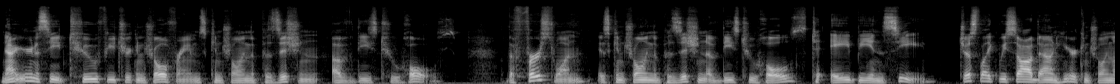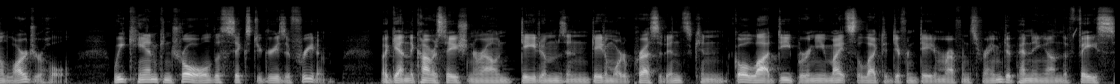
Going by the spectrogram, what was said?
Now you're going to see two feature control frames controlling the position of these two holes. The first one is controlling the position of these two holes to A, B, and C, just like we saw down here controlling the larger hole. We can control the six degrees of freedom. Again, the conversation around datums and datum order precedence can go a lot deeper, and you might select a different datum reference frame depending on the face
